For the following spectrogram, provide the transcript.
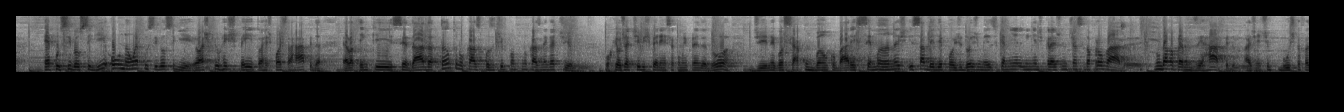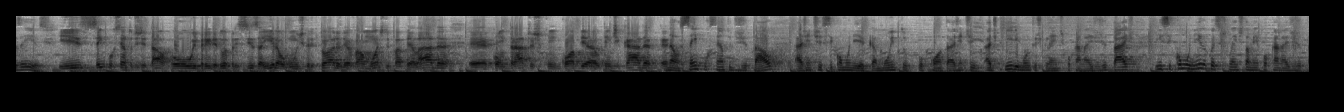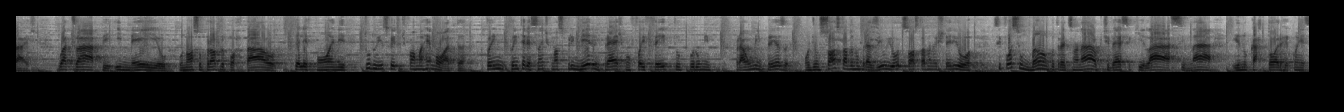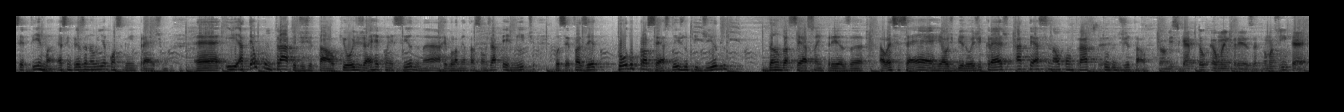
é possível seguir ou não é possível seguir. Eu acho que o respeito, a resposta rápida, ela tem que ser dada tanto no caso positivo quanto no caso negativo porque eu já tive experiência como empreendedor de negociar com o banco várias semanas e saber depois de dois meses que a minha linha de crédito não tinha sido aprovada. Não dava para me dizer rápido? A gente busca fazer isso. E 100% digital? Ou o empreendedor precisa ir a algum escritório, levar um monte de papelada, é, contratos com cópia autenticada? É... Não, 100% digital. A gente se comunica muito por conta, a gente adquire muitos clientes por canais digitais e se comunica com esses clientes também por canais digitais digitais. WhatsApp, e-mail, o nosso próprio portal, telefone, tudo isso feito de forma remota. Foi, foi interessante que o nosso primeiro empréstimo foi feito por uma para uma empresa onde um sócio estava no Brasil e outro sócio estava no exterior. Se fosse um banco tradicional que tivesse que ir lá assinar, ir no cartório, reconhecer firma, essa empresa não ia conseguir um empréstimo. É, e até o contrato digital, que hoje já é reconhecido, né, a regulamentação já permite você fazer todo o processo, desde o pedido dando acesso à empresa, ao SCR, aos birôs de crédito, até assinar o contrato, Sim. tudo digital. Então, a Miss Capital é uma empresa, é uma fintech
